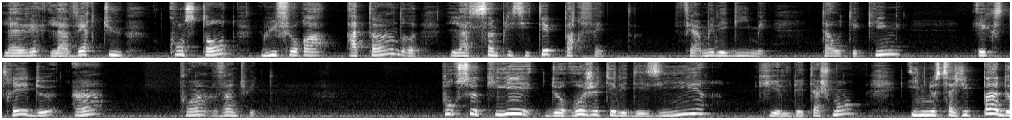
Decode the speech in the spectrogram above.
la, vertu constante lui fera atteindre la simplicité parfaite. Fermez les guillemets. Tao Te King, extrait de 1.28. Pour ce qui est de rejeter les désirs, qui est le détachement, il ne s'agit pas de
